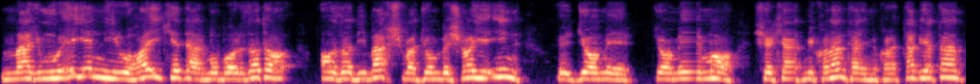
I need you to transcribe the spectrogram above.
مجموعه نیروهایی که در مبارزات آزادی بخش و جنبش های این جامعه جامعه ما شرکت می‌کنن تعیین می‌کنن. طبیعتا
